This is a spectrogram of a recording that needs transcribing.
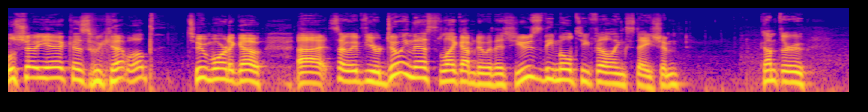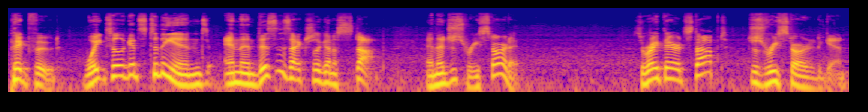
We'll show you because we got, well, two more to go. Uh, so if you're doing this like I'm doing this, use the multi-filling station. Come through, pig food. Wait till it gets to the end, and then this is actually going to stop, and then just restart it. So right there it stopped, just restart it again.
